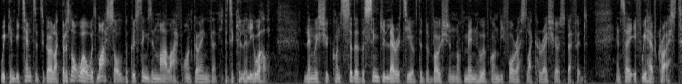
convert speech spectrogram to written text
we can be tempted to go like, but it's not well with my soul because things in my life aren't going that particularly well then we should consider the singularity of the devotion of men who have gone before us, like Horatio Spafford, and say, if we have Christ,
